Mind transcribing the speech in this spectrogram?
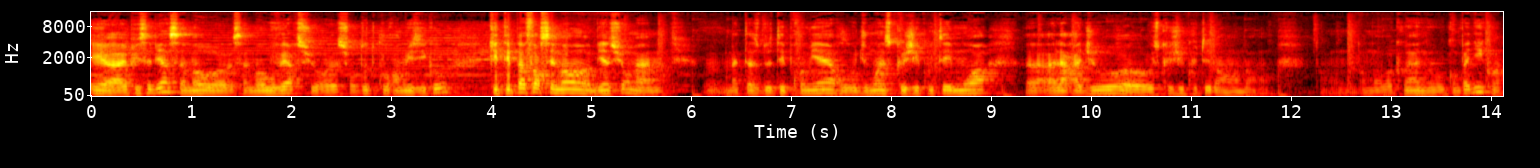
Et, euh, et puis c'est bien, ça m'a euh, ça m'a ouvert sur, euh, sur d'autres courants musicaux qui n'étaient pas forcément, euh, bien sûr, ma, ma tasse de thé première, ou du moins ce que j'écoutais moi euh, à la radio, euh, ou ce que j'écoutais dans, dans, dans, mon Walkman ou compagnie. Quoi.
